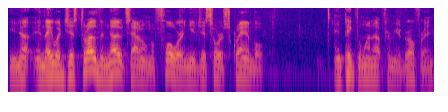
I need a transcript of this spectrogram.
you know, and they would just throw the notes out on the floor and you just sort of scramble and pick the one up from your girlfriend.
